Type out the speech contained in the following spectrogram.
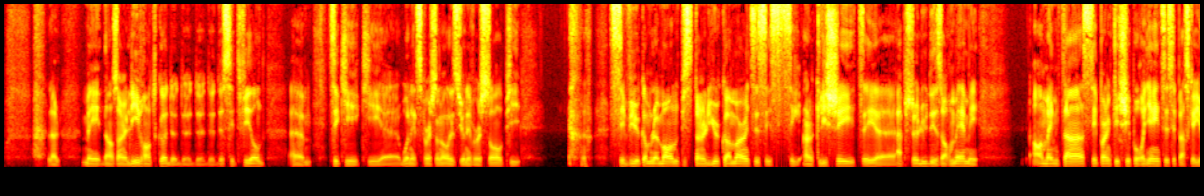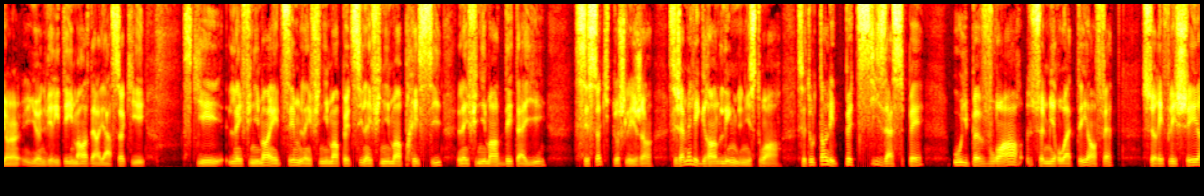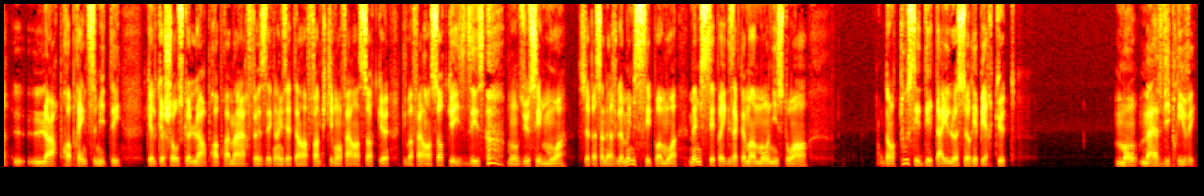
Mais dans un livre, en tout cas, de, de, de, de, de Sitfield, euh, qui est, qui est euh, When it's personal, it's universal. Puis c'est vieux comme le monde, puis c'est un lieu commun, c'est- un cliché, euh, absolu désormais, mais en même temps, c'est pas un cliché pour rien, c'est parce qu'il y, y a une vérité immense derrière ça qui est ce qui est l'infiniment intime, l'infiniment petit, l'infiniment précis, l'infiniment détaillé. C'est ça qui touche les gens. C'est jamais les grandes lignes d'une histoire. C'est tout le temps les petits aspects où ils peuvent voir, se miroiter, en fait, se réfléchir leur propre intimité. Quelque chose que leur propre mère faisait quand ils étaient enfants, puis qui vont faire en sorte que, qui va faire en sorte qu'ils se disent, Ah, mon Dieu, c'est moi, ce personnage-là. Même si c'est pas moi, même si c'est pas exactement mon histoire, dans tous ces détails-là se répercute mon, ma vie privée.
